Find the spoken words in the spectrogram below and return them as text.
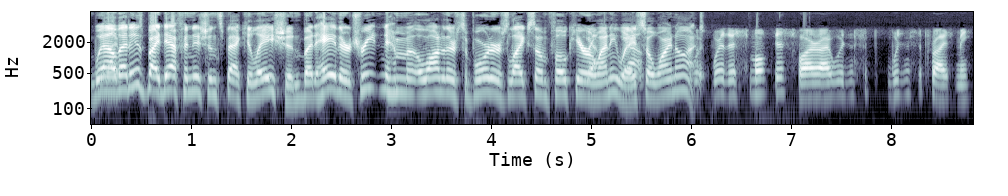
Well, that is by definition speculation, but hey, they're treating him a lot of their supporters like some folk hero Yeah, anyway, yeah. so why not? Where there's smoke this far, I wouldn't wouldn't surprise me.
